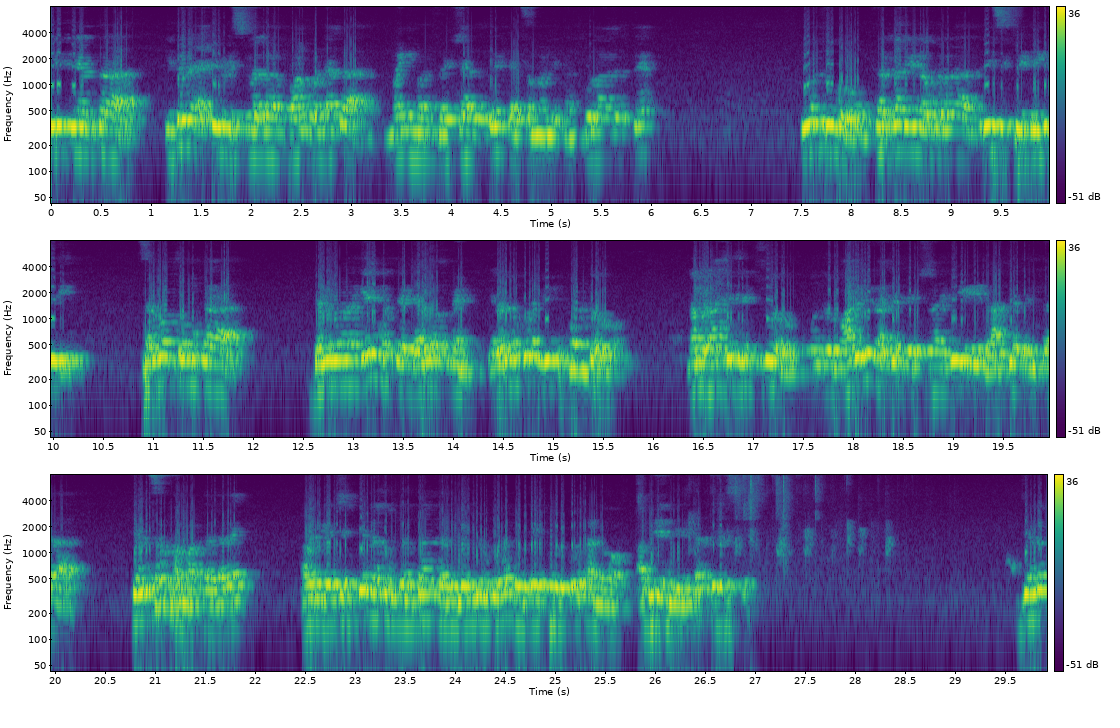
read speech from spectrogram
ಈ ರೀತಿಯಂತ ಇತರ ಆಕ್ಟಿವಿಟೀಸ್ ಗಳೆಲ್ಲ ಪಾಲ್ಗೊಂಡಾಗ ಮೈಂಡ್ ಮತ್ತೆ ಫ್ರೆಶ್ ಆಗುತ್ತೆ, ಕೆಲಸ ಮಾಡ್ಲಿಕ್ಕೆ ಅನುಕೂಲ ಆಗುತ್ತೆ. ಇವತ್ತು ಸರ್ಕಾರಿ ನೌಕರ ತ್ರೀ ಸಿಕ್ಸ್ಟಿ ಡಿಗ್ರಿ ಸರ್ವತೋಮುಖ ಬೆಳವಣಿಗೆ ಮತ್ತೆ ಡೆವಲಪ್ಮೆಂಟ್ ಎರಡೂ ಕೂಡ ಇಟ್ಕೊಂಡು ನಮ್ಮ ರಾಜ್ಯಾಧ್ಯಕ್ಷರು ಒಂದು ಮಾದರಿ ರಾಜ್ಯಾಧ್ಯಕ್ಷರಾಗಿ ಇಡೀ ರಾಜ್ಯಾದ್ಯಂತ ಕೆಲಸವನ್ನ ಮಾಡ್ತಾ ಇದ್ದಾರೆ. ಅವರಿಗೆ ಶಕ್ತಿಯನ್ನು ತುಂಬಿದಂತ ತಮಗೆಲ್ಲರೂ ಕೂಡ ಹೃದಯಪೂರ್ವಕ ನಾನು ಅಭಿನಂದನೆಯಿಂದ ತಿಳಿಸ್ತೇನೆ. ಜನರ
